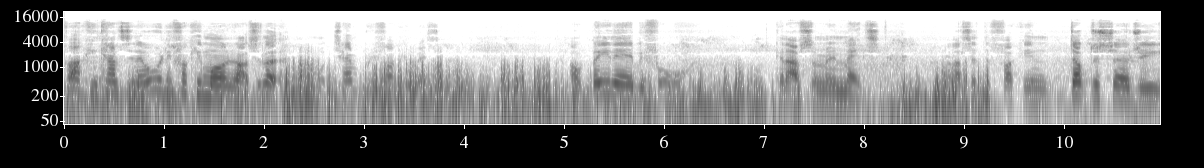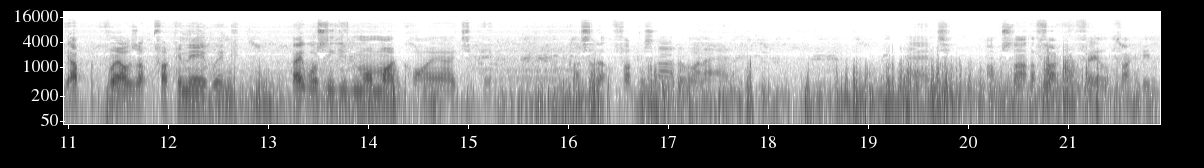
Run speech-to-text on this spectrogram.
Fucking cunts in there already fucking morning up. So look, want temporary fucking meds. I've been here before. Can I have some my meds? And I said the fucking doctor's surgery up where I was up fucking Earwick, they wasn't giving me my quiet pin. I said, look, fucking start to run out and I'm to fucking feel fucking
